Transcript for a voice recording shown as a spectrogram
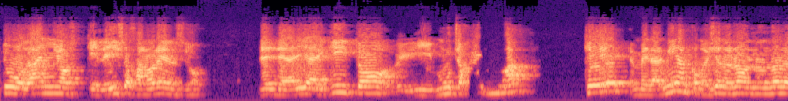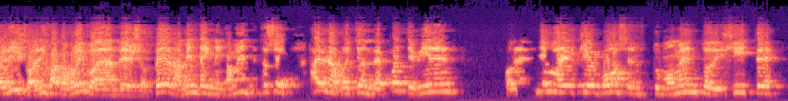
tuvo, daños que le hizo a San Lorenzo, el de Liga de Quito y muchas más, que me terminan como diciendo, no, no, no lo elijo, elijo a Torrico delante de ellos, pero también técnicamente. Entonces, hay una cuestión, después te vienen con el tema de que vos en tu momento dijiste,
